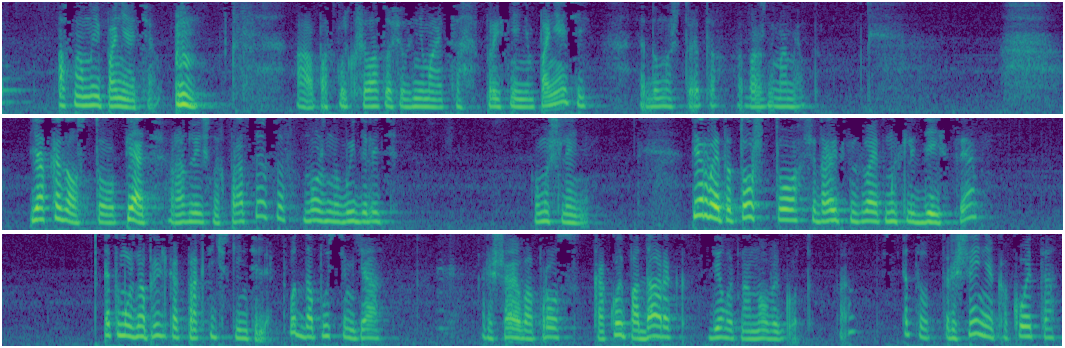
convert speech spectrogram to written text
основные понятия. А поскольку философия занимается прояснением понятий, я думаю, что это важный момент. Я сказал, что пять различных процессов можно выделить в мышлении. Первое – это то, что Щедровицкий называет мысли действия. Это можно определить как практический интеллект. Вот, допустим, я решаю вопрос, какой подарок сделать на Новый год. Да? Это вот решение какой-то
